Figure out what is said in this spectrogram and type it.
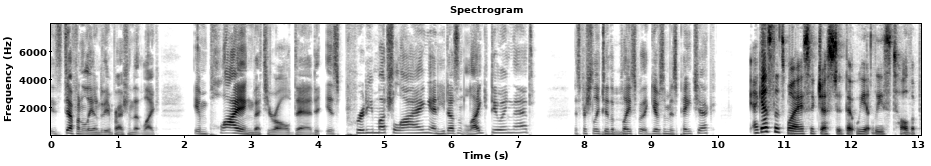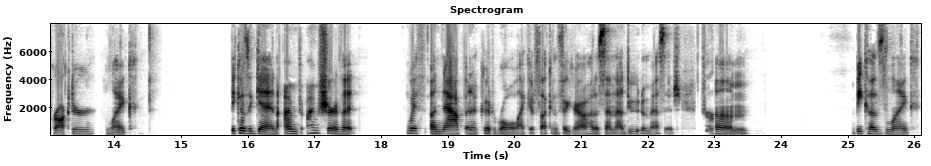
it's definitely under the impression that like implying that you're all dead is pretty much lying and he doesn't like doing that especially to the Hmm. place where it gives him his paycheck I guess that's why I suggested that we at least tell the proctor, like, because again, I'm I'm sure that with a nap and a good roll, I could fucking figure out how to send that dude a message. sure Um, because like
